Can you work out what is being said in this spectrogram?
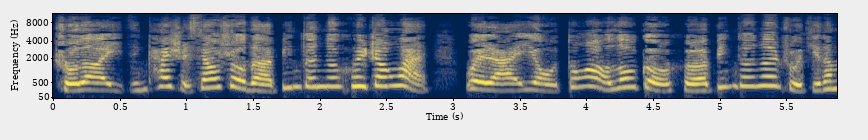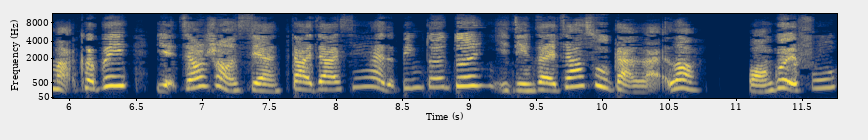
除了已经开始销售的冰墩墩徽章外，未来有冬奥 logo 和冰墩墩主题的马克杯也将上线。大家心爱的冰墩墩已经在加速赶来了。王贵夫，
